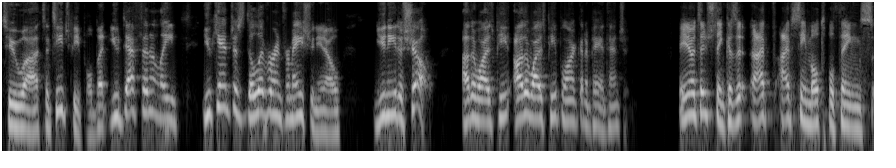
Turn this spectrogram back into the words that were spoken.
to uh, to teach people. But you definitely you can't just deliver information. You know, you need a show. Otherwise, pe- otherwise people aren't going to pay attention. You know, it's interesting because I've I've seen multiple things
